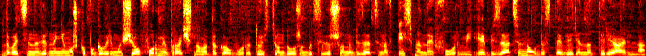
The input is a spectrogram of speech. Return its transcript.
Давайте, наверное, немножко поговорим еще о форме брачного договора. То есть он должен быть совершен обязательно в письменной форме и обязательно удостоверен нотариально.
